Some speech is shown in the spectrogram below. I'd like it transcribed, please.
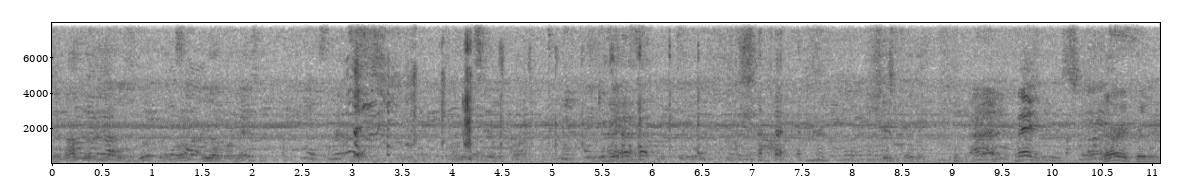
You're not living in this group? You're Burma- You're Burmese? Let me see your report. She's pretty. Very. Very pretty.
